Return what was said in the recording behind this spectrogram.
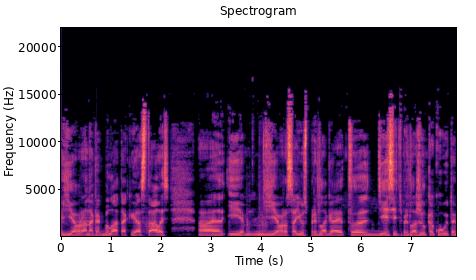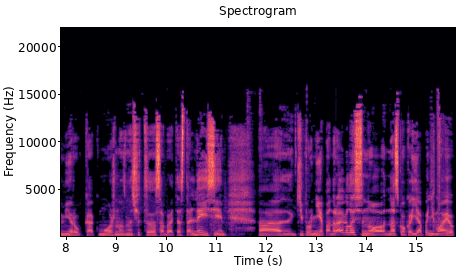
евро, она как была, так и осталась. И Евросоюз предлагает 10, предложил какую-то меру, как можно, значит, собрать остальные 7. Кипру не понравилось, но, насколько я понимаю,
